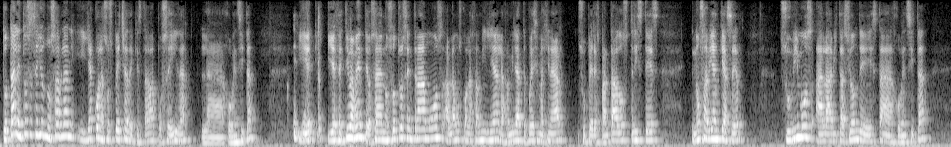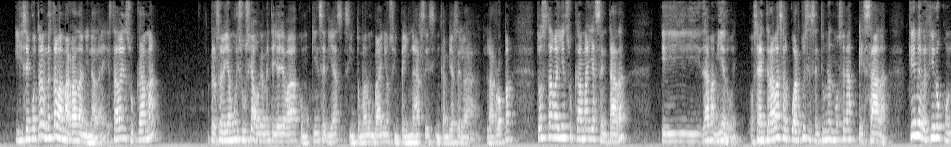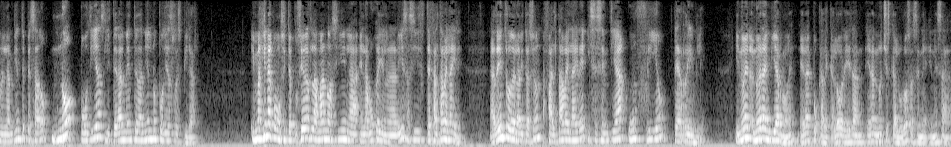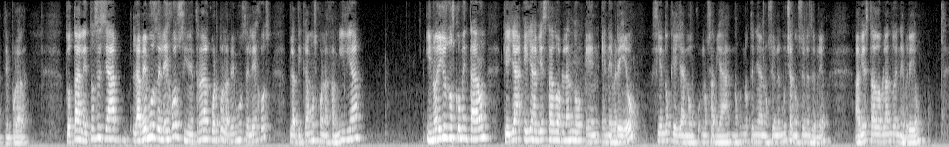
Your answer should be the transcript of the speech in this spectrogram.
Total, entonces ellos nos hablan y ya con la sospecha de que estaba poseída la jovencita. Y, efectivamente, o sea, nosotros entramos, hablamos con la familia, la familia te puedes imaginar súper espantados, tristes, no sabían qué hacer. Subimos a la habitación de esta jovencita y se encontraba, no estaba amarrada ni nada, ¿eh? estaba en su cama, pero se veía muy sucia, obviamente ya llevaba como 15 días sin tomar un baño, sin peinarse, sin cambiarse la, la ropa. Entonces estaba ahí en su cama, ella sentada, y daba miedo, ¿eh? O sea, entrabas al cuarto y se sentía una atmósfera pesada. ¿Qué me refiero con el ambiente pesado? No podías, literalmente, Daniel, no podías respirar. Imagina como si te pusieras la mano así en la, en la boca y en la nariz, así te faltaba el aire. Adentro de la habitación faltaba el aire y se sentía un frío terrible. Y no era, no era invierno, ¿eh? era época de calor, eran, eran noches calurosas en, en esa temporada. Total, entonces ya la vemos de lejos, sin entrar al cuarto la vemos de lejos, platicamos con la familia y no, ellos nos comentaron que ya ella había estado hablando en, en hebreo, siendo que ella no, no sabía, no, no, tenía nociones, muchas nociones de hebreo, había estado hablando en hebreo,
